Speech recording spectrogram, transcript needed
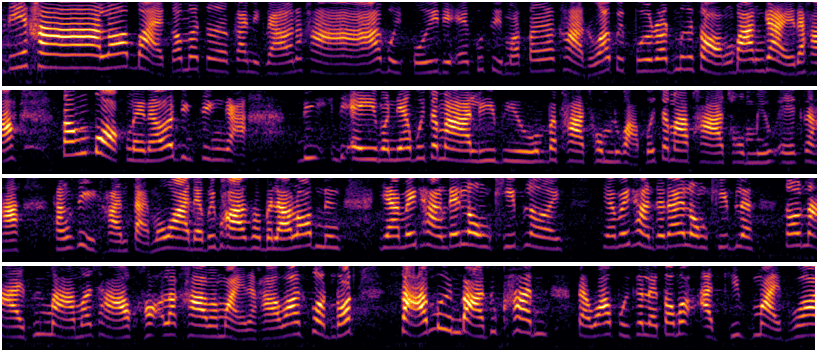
วัสดีค่ะ รอบบ่ายก็มาเจอกันอีกแล้วนะคะ ปุยปุยดีเอ็กซ์คูซีมอเตอร์ค่ะ หรือว่าปุยปุยรถมือสองบางใหญ่นะคะ ต้องบอกเลยนะว่าจริง ๆ อะดีเอวันนี้ปุยจะมารีวิวไปพาชมดีกว่าปุยจะมาพาชมมิวเอ็กนะคะ ทั้ง 4 คันแต่เมื่อวานเดี๋ยปุ้ยพาชมไปแล้วรอบนึง ยังไม่ทันได้ลงคลิปเลยยังไม่ทันจะได้ลงคลิปเลย เจ้านายเพิ่งมาเมื่อเช้าเคาะราคามาใหม่นะคะ ว่าส่วนลด30,000 บาททุกคัน แต่ว่าปุ้ยก็เลยต้องมาอัดคลิปใหม่เพราะว่า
